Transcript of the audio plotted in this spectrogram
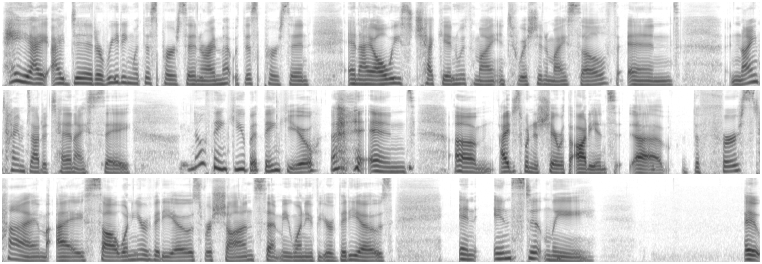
hey, I, I did a reading with this person or I met with this person. And I always check in with my intuition and myself and nine times out of 10, I say, no, thank you, but thank you. and um, I just want to share with the audience uh, the first time I saw one of your videos, Rochonne sent me one of your videos, and instantly it,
